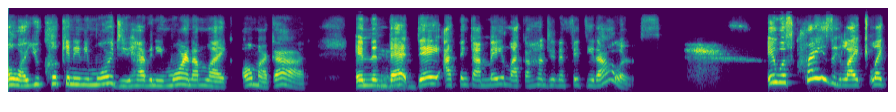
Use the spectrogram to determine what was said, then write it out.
oh, are you cooking anymore? Do you have any more? And I'm like, oh my God. And then yeah. that day, I think I made like $150. It was crazy. Like, like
